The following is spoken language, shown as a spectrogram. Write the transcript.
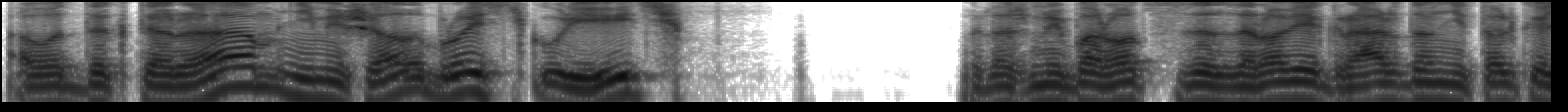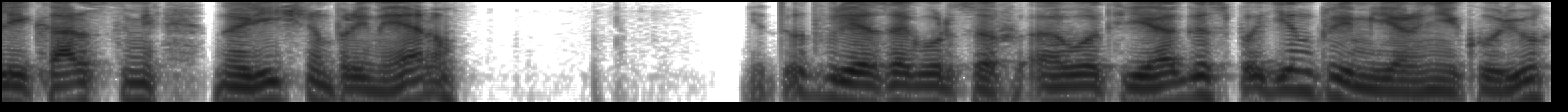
«А вот докторам не мешало бросить курить. Вы должны бороться за здоровье граждан не только лекарствами, но и личным примером. И тут влез Огурцов. — А вот я, господин премьер, не курю.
